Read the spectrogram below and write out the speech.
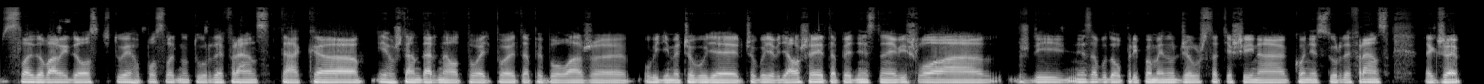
sledovali dosť tu jeho poslednú Tour de France, tak uh, jeho štandardná odpoveď po etape bola, že uvidíme, čo bude, čo bude v ďalšej etape. Dnes to nevyšlo a vždy nezabudol pripomenúť, že už sa teší na koniec Tour de France. Takže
